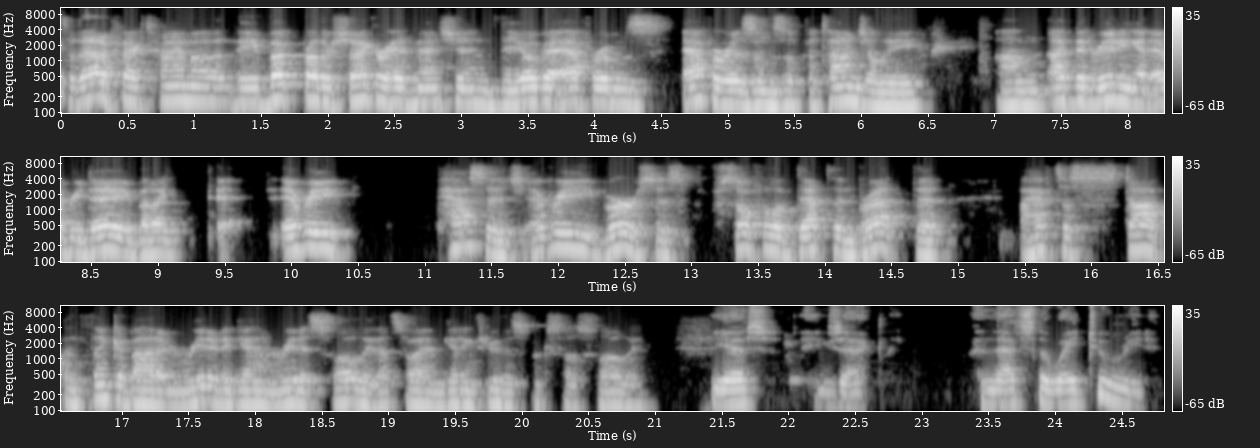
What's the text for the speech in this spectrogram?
to, that effect, Haima, the book Brother Shankar had mentioned, the Yoga Aphorisms, aphorisms of Patanjali. Um, I've been reading it every day, but I every passage, every verse is so full of depth and breadth that I have to stop and think about it and read it again and read it slowly. That's why I'm getting through this book so slowly. Yes, exactly. And that's the way to read it.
